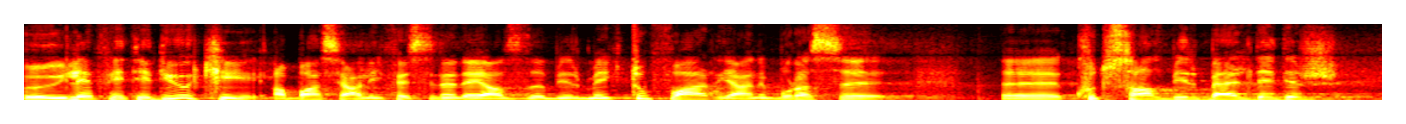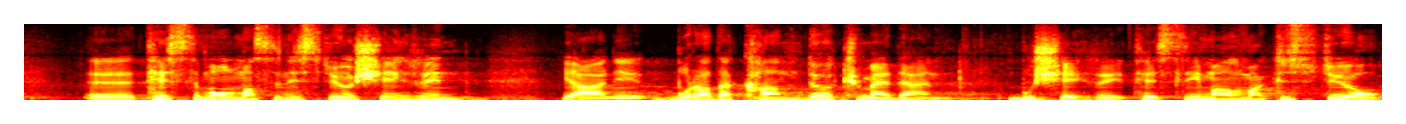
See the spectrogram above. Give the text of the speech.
öyle fethediyor ki Abbasi halifesine de yazdığı bir mektup var. Yani burası e, kutsal bir beldedir. E, teslim olmasını istiyor şehrin. Yani burada kan dökmeden bu şehri teslim almak istiyor.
